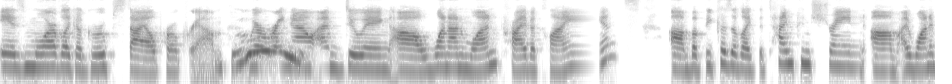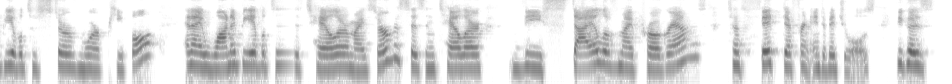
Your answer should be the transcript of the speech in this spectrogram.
is more of like a group style program Ooh. where right now I'm doing uh, one-on-one private clients. Um, but because of like the time constraint, um, I want to be able to serve more people and I want to be able to tailor my services and tailor the style of my programs to fit different individuals because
